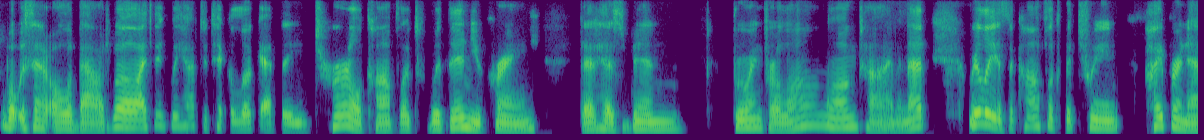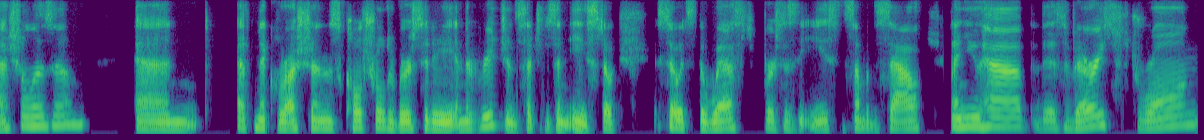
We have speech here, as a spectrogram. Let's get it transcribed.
what was that all about? Well, I think we have to take a look at the internal conflict within Ukraine that has been brewing for a long, long time. And that really is a conflict between hyper nationalism and ethnic Russians, cultural diversity in the region, such as in East. So, so it's the West versus the East, and some of the South. And you have this very strong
